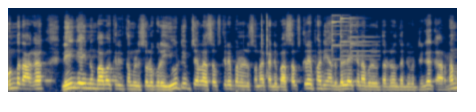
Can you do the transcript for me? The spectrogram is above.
முன்பதாக நீங்க இன்னும் பாபா கிரிக் தமிழ் சொல்லக்கூடிய யூடியூப் சேனலை சப்ஸ்கிரைப் பண்ணி சொன்னா கண்டிப்பா சப்ஸ்கிரைப் பண்ணி அந்த பெல் ஐக்கன் அப்படி தட்டும் தட்டி விட்டுருங்க. காரணம்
